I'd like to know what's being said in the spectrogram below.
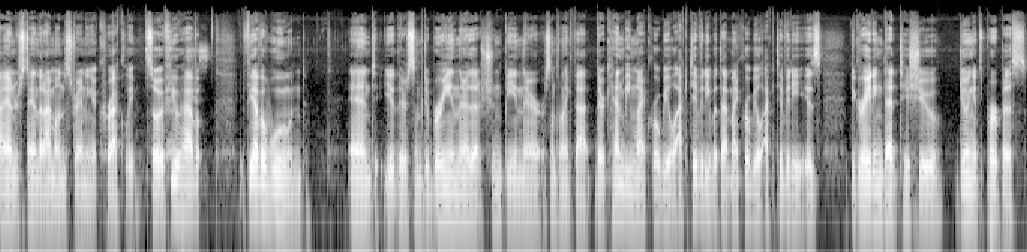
I understand that I'm understanding it correctly. So if you have if you have a wound and you, there's some debris in there that shouldn't be in there or something like that, there can be microbial activity, but that microbial activity is degrading dead tissue, doing its purpose.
